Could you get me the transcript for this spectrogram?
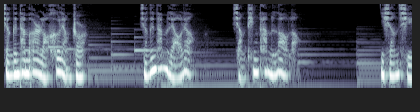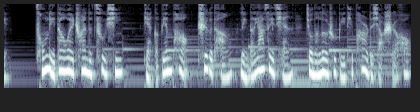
想跟他们二老喝两盅儿，想跟他们聊聊，想听他们唠唠。你想起从里到外穿的簇新，点个鞭炮，吃个糖，领到压岁钱就能乐出鼻涕泡的小时候。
